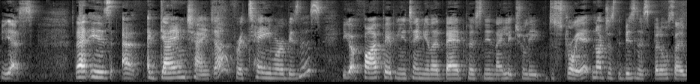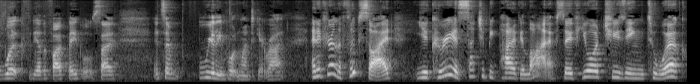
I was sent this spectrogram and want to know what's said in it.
Yes, that is a, a game changer for a team or a business. You got five people in your team, you let a bad person in, they literally destroy it, not just the business, but also work for the other five people. So it's a really important one to get right. and if you're on the flip side, your career is such a big part of your life. So if you're choosing to work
